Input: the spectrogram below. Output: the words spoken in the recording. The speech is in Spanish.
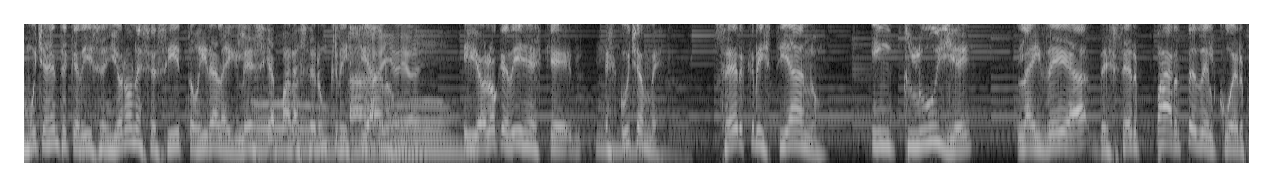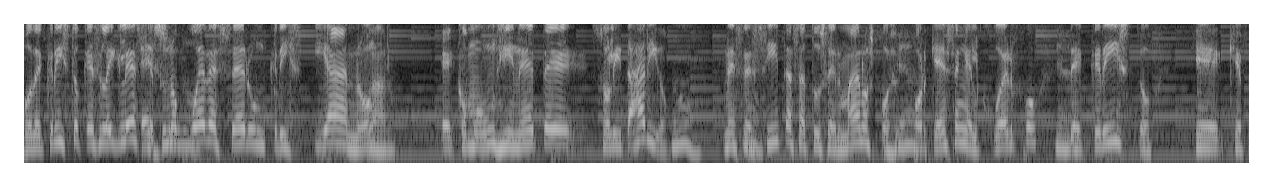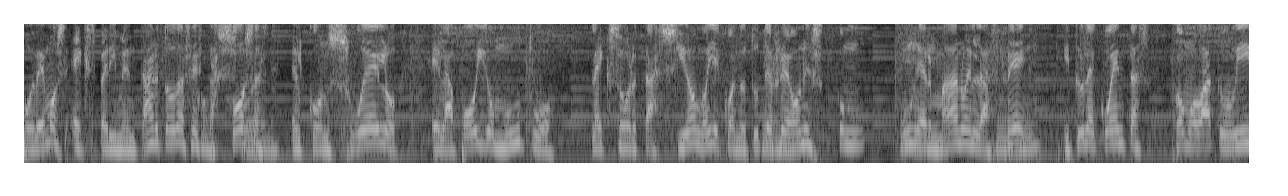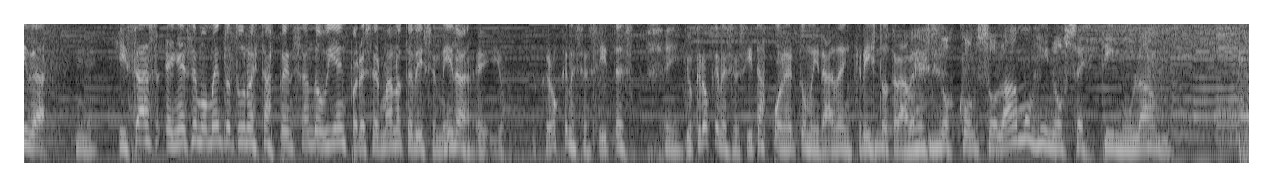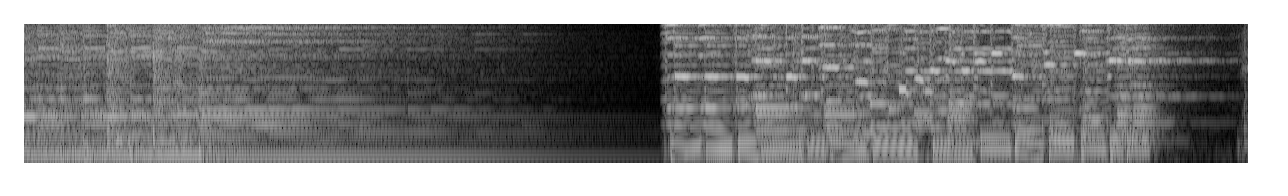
Hay mucha gente que dice, yo no necesito ir a la iglesia para ser un Oh. cristiano. Ay, ay, ay. Y yo lo que dije es que, escúchame, ser cristiano incluye la idea de ser parte del cuerpo de Cristo, que es la iglesia. Es Tú no uno. puedes ser un cristiano Claro. eh, como un jinete solitario. No. Necesitas a tus hermanos Yeah. porque es en el cuerpo Yeah. de Cristo que, que podemos experimentar todas estas Consuelo. cosas. El consuelo, el apoyo mutuo, la exhortación. Oye, cuando tú te reúnes con un hermano en la fe y tú le cuentas cómo va tu vida, quizás en ese momento tú no estás pensando bien, pero ese hermano te dice, mira, eh, yo, yo creo que necesites, Sí. yo creo que necesitas poner tu mirada en Cristo otra vez. Nos consolamos y nos estimulamos.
